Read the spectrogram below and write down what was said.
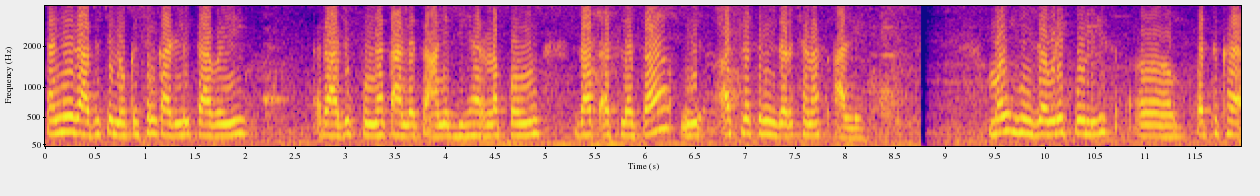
त्यांनी राजूचे लोकेशन काढले त्यावेळी राजू पुण्यात आल्याचा आणि बिहारला पळून जात असल्याचा असल्याचे निदर्शनास आले. मग हिंजवडी पोलीस पथका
